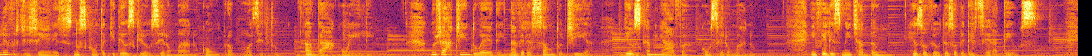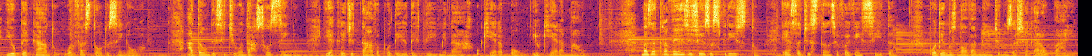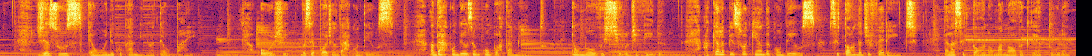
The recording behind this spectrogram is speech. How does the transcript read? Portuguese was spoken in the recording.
livro de Gênesis nos conta que Deus criou o ser humano com um propósito: andar com ele. No jardim do Éden, na viração do dia, Deus caminhava com o ser humano. Infelizmente, Adão resolveu desobedecer a Deus e o pecado o afastou do Senhor. Adão decidiu andar sozinho e acreditava poder determinar o que era bom e o que era mal. Mas através de Jesus Cristo, essa distância foi vencida. Podemos novamente nos achegar ao Pai. Jesus é o único caminho até o Pai. Hoje você pode andar com Deus. Andar com Deus é um comportamento, é um novo estilo de vida. Aquela pessoa que anda com Deus se torna diferente, ela se torna uma nova criatura.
